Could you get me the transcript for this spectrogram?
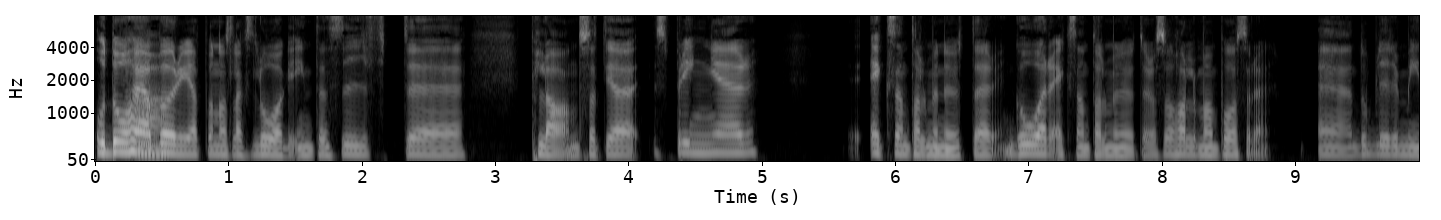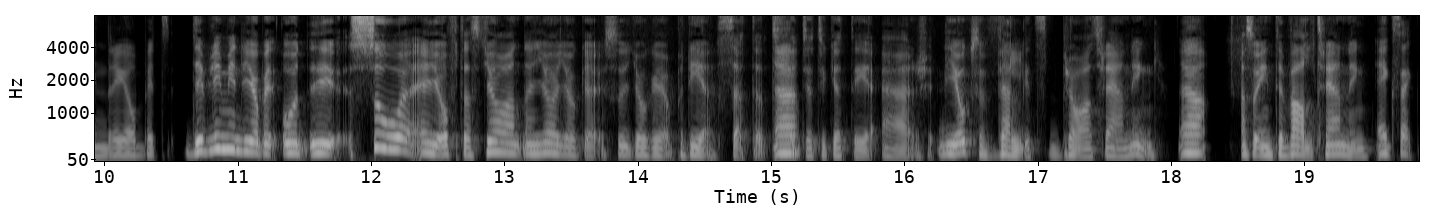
Och då har jag Ja. börjat på något slags lågintensivt eh, plan. Så att jag springer x antal minuter, går x antal minuter och så håller man på sådär. Eh, då blir det mindre jobbigt. Det blir mindre jobbigt. Och det, så är ju oftast jag, när jag joggar, så joggar jag på det sättet. Ja. För jag tycker att det är, det är också väldigt bra träning. Ja, Alltså intervallträning. exakt.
